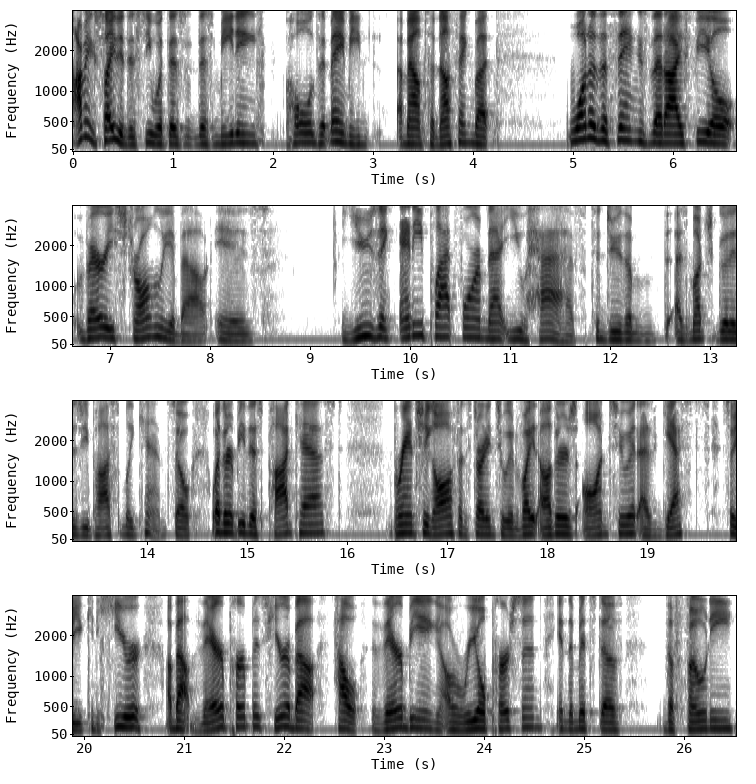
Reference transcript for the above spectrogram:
I'm excited to see what this this meeting holds. It may mean amount to nothing, but one of the things that I feel very strongly about is using any platform that you have to do as much good as you possibly can. So whether it be this podcast, branching off and starting to invite others onto it as guests so you can hear about their purpose, hear about how they're being a real person in the midst of the phony,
